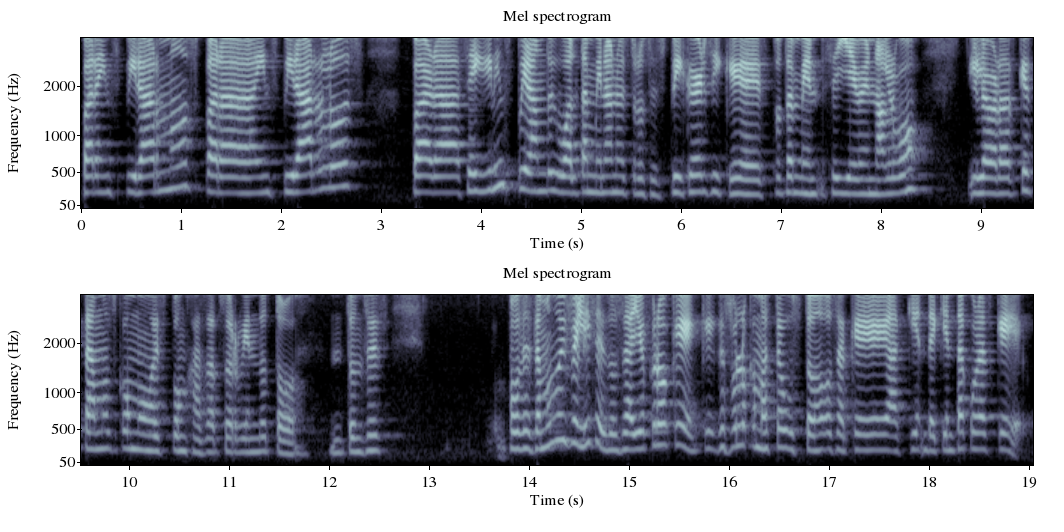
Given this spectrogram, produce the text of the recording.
para inspirarnos, para inspirarlos, para seguir inspirando igual también a nuestros speakers y que esto también se lleve en algo. Y la verdad que estamos como esponjas absorbiendo todo. Entonces, pues estamos muy felices. O sea, yo creo que, que, fue lo que más te gustó. O sea, que a quién, de quién te acuerdas que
